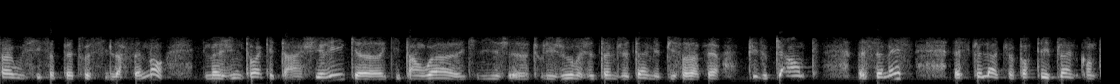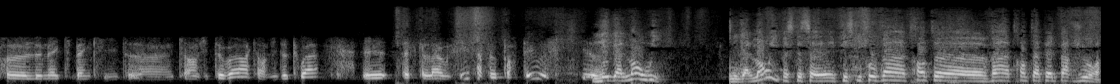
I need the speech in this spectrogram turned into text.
ça aussi, ça peut être aussi de l'harcèlement? Imagine-toi que tu as un chéri qui, t'envoie, euh, qui dit euh, tous les jours je t'aime, je t'aime, et puis ça va faire plus de 40 SMS. Est-ce que là, tu vas porter plainte contre le mec ben, qui, qui a envie de te voir, qui a envie de toi? Est-ce que là aussi, ça peut porter aussi euh, Légalement, oui. Légalement, oui, parce que puisqu'il faut 20 à 30, 20 30 appels par jour.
